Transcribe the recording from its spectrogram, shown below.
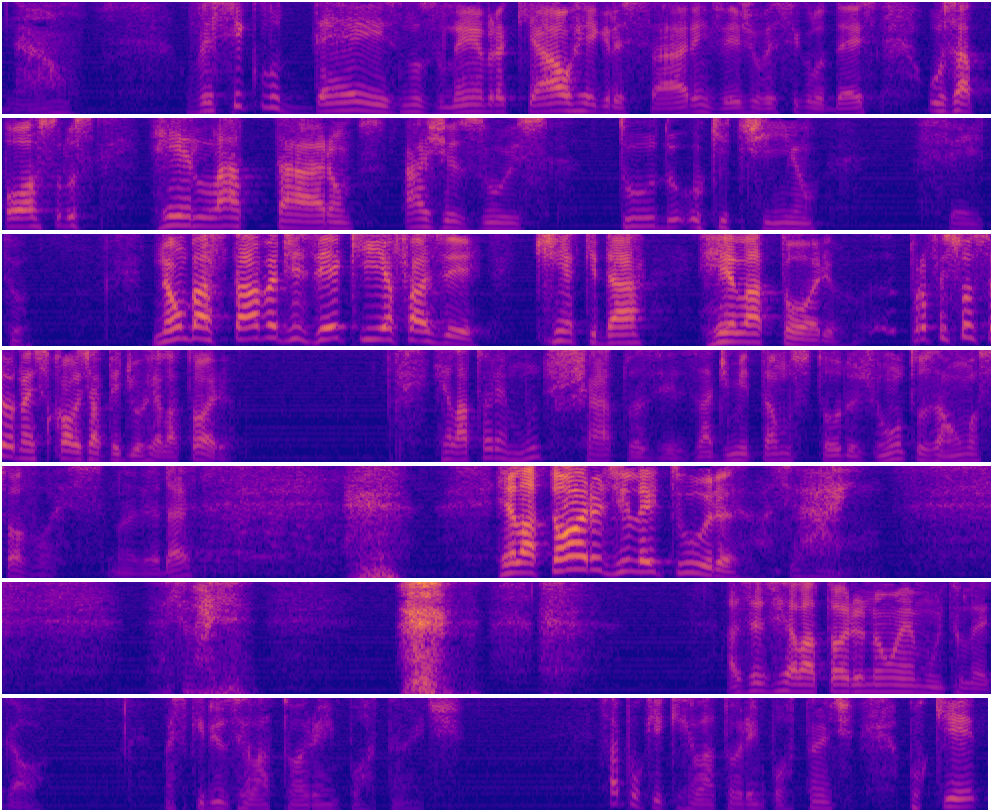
Não. O versículo 10 nos lembra que ao regressarem, veja o versículo 10, os apóstolos relataram a Jesus tudo o que tinham feito. Não bastava dizer que ia fazer, tinha que dar relatório. Professor, seu na escola já pediu relatório? Relatório é muito chato às vezes. Admitamos todos juntos a uma só voz, não é verdade? relatório de leitura. Assim, ai, você vai... Às vezes relatório não é muito legal. Mas, queridos, relatório é importante. Sabe por que, que relatório é importante? Porque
